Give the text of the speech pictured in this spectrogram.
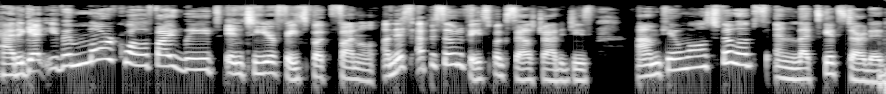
how to get even more qualified leads into your Facebook funnel. On this episode of Facebook Sales Strategies, I'm Kim Walsh Phillips, and let's get started.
